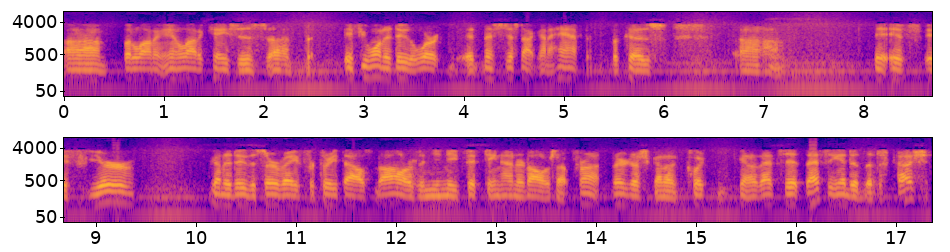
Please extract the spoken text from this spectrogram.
Um, but a lot of in a lot of cases, uh, if you want to do the work, it, that's just not going to happen because uh, if if you're going to do the survey for three thousand dollars and you need fifteen hundred dollars up front, they're just going to click. You know, that's it. That's the end of the discussion.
